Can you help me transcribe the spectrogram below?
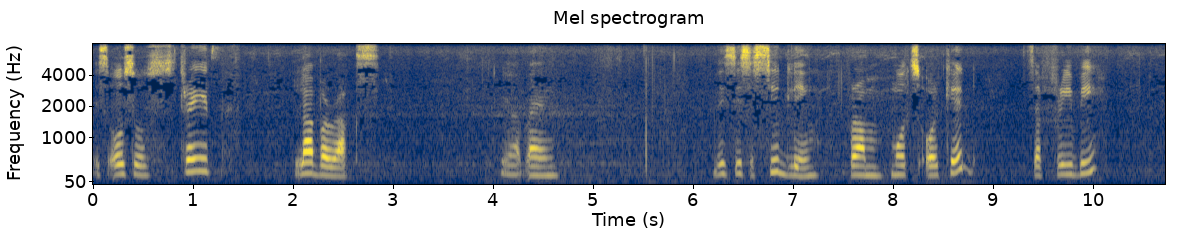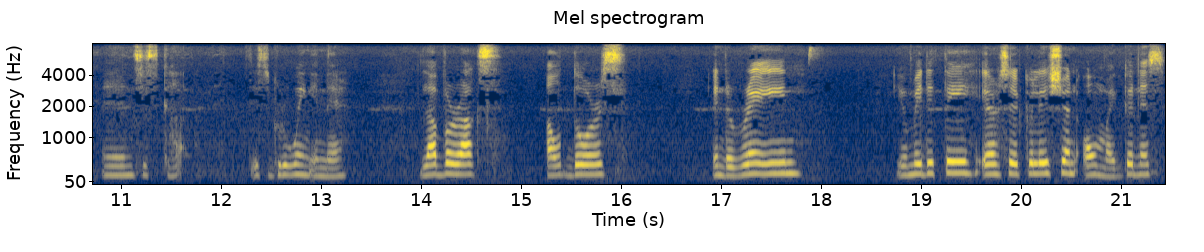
is also straight lava rocks yep and this is a seedling from Mott's Orchid. It's a freebie. And she's got it's growing in there. Lava rocks outdoors in the rain humidity air circulation. Oh my goodness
